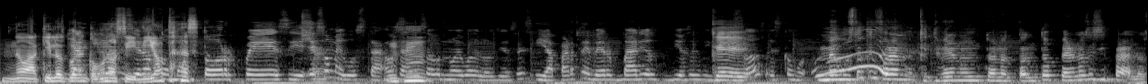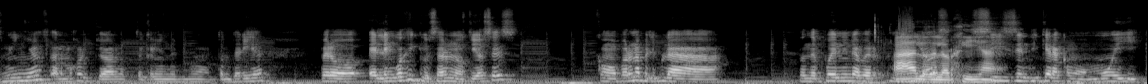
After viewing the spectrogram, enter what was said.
No, aquí los ponen como unos idiotas. Como torpes y Sí. eso me gusta, o sea, eso nuevo de los dioses y aparte ver varios dioses Que diversos es como Me ¡uh! gustó que fueran, que tuvieran un tono tonto, pero no sé si para los niños, a lo mejor yo no estoy cayendo en una tontería, pero el lenguaje que usaron los dioses, como para una película donde pueden ir a ver. Ah, lo de la orgía. Sí, sentí que era como muy.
